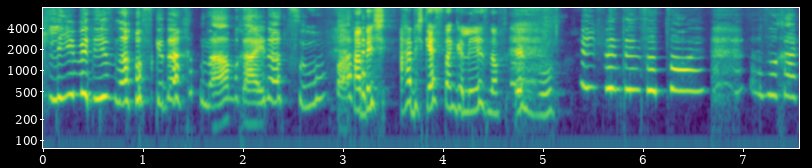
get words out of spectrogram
Ich liebe diesen ausgedachten Namen, reiner Zufall. Habe ich, hab ich gestern gelesen auf irgendwo. Ich finde den so toll. Also,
